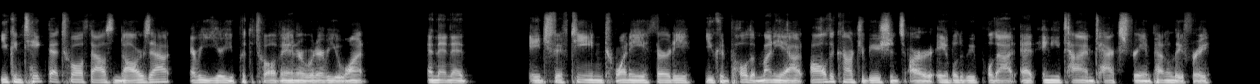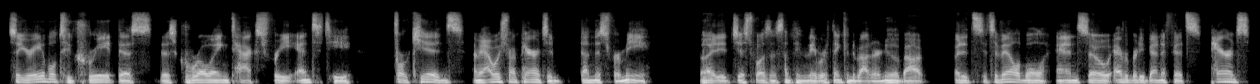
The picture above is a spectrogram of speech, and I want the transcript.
You can take that $12,000 out every year. You put the 12 in or whatever you want. And then at age 15, 20, 30, you can pull the money out. All the contributions are able to be pulled out at any time, tax free and penalty free. So you're able to create this, this growing tax free entity for kids. I mean, I wish my parents had done this for me but it just wasn't something they were thinking about or knew about. But it's it's available, and so everybody benefits. Parents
